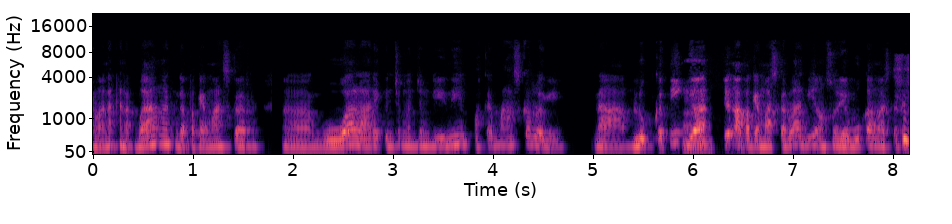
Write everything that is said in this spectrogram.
anak enak banget nggak pakai masker. Uh, gua lari kenceng-kenceng gini pakai masker lagi. Nah, loop ketiga hmm. dia nggak pakai masker lagi, langsung dia buka masker.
